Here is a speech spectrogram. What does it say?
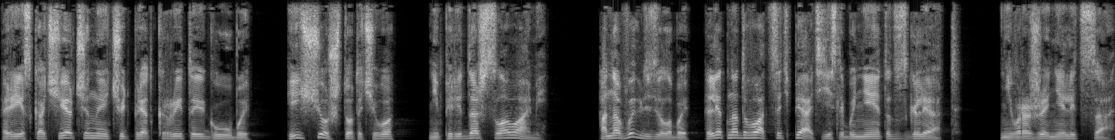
резко очерченные, чуть приоткрытые губы и еще что-то, чего не передашь словами. Она выглядела бы лет на двадцать пять, если бы не этот взгляд, не выражение лица.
